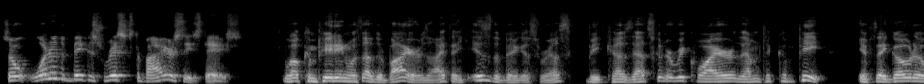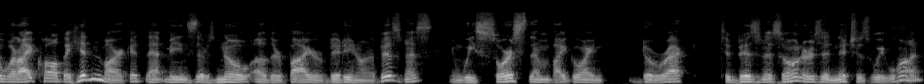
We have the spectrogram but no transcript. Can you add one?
So, what are the biggest risks to buyers these days? Well, competing with other buyers, I think, is the biggest risk because that's going to require them to compete. If they go to what I call the hidden market, that means there's no other buyer bidding on a business, and we source them by going direct to business owners in niches we want,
